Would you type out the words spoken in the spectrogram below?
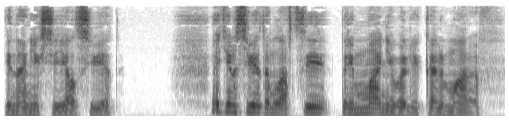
и на них сиял свет. Этим светом ловцы приманивали кальмаров.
